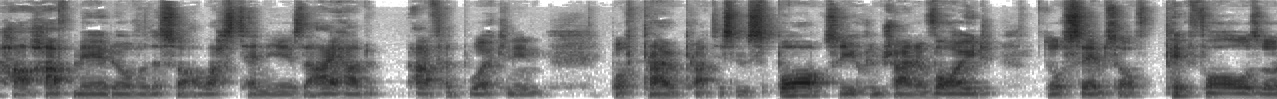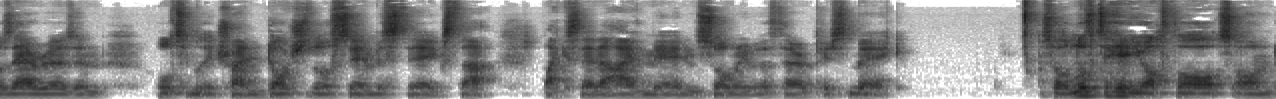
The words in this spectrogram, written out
have made over the sort of last ten years that I had I've had working in both private practice and sport, so you can try and avoid those same sort of pitfalls, those errors, and ultimately try and dodge those same mistakes that, like I say, that I've made and so many other therapists make. So I'd love to hear your thoughts on,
